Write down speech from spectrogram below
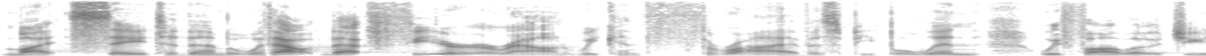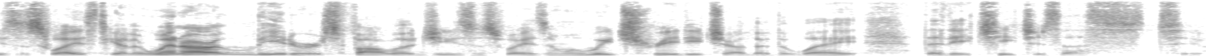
might say to them. But without that fear around, we can thrive as people when we follow Jesus' ways together, when our leaders follow Jesus' ways, and when we treat each other the way that he teaches us to.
